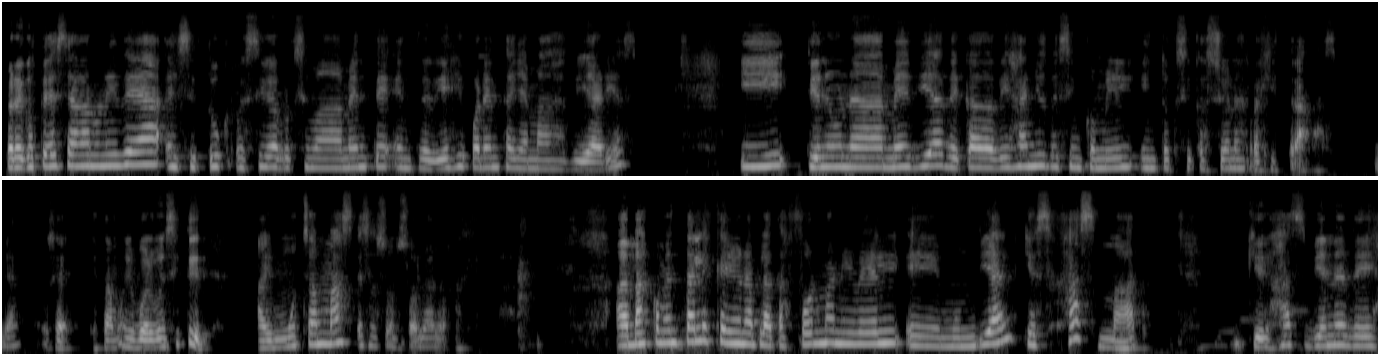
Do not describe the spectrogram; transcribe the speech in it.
Para que ustedes se hagan una idea, el CITUC recibe aproximadamente entre 10 y 40 llamadas diarias y tiene una media de cada 10 años de 5.000 intoxicaciones registradas. ¿ya? O sea, estamos, y vuelvo a insistir, hay muchas más, esas son solo las registradas. Además, comentarles que hay una plataforma a nivel eh, mundial que es HAZMAT, que viene de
